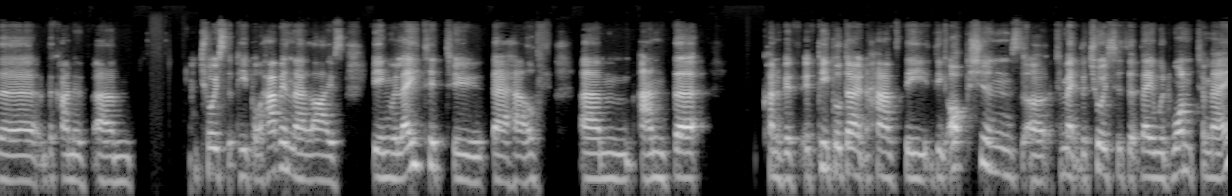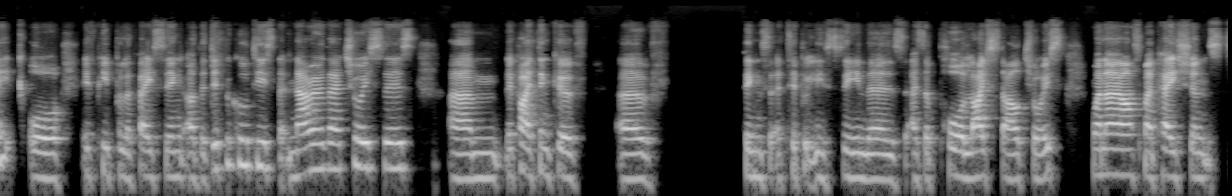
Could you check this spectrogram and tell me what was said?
the the kind of um, choice that people have in their lives being related to their health um, and that kind of if, if people don't have the the options uh, to make the choices that they would want to make or if people are facing other difficulties that narrow their choices. Um, if i think of of things that are typically seen as as a poor lifestyle choice when i ask my patients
